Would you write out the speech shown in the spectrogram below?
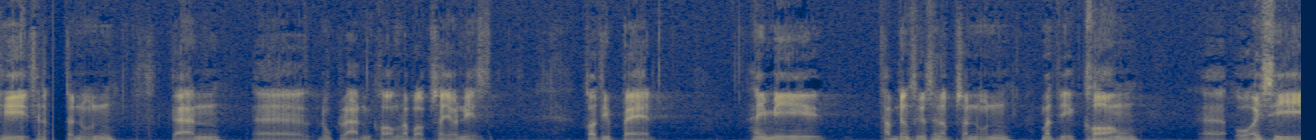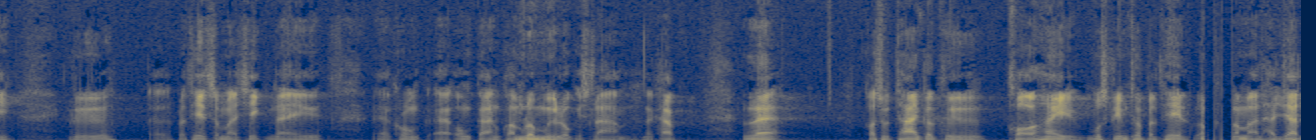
ที่สนับสนุนการลุกรานของระบอบไซออนิสข้อที่แปดให้มีทำหนังสือสนับสนุนมติของออ OIC หรือประเทศสมาชิกใน โครงอองค์การความร่วมมือโลกอิสลามนะครับ และข้อสุดท้ายก็คือขอให้มุสลิมทั่วประเทศร่วมละหมาดฮะญัด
